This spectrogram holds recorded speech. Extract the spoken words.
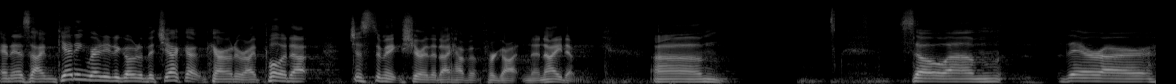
And as I'm getting ready to go to the checkout counter, I pull it up just to make sure that I haven't forgotten an item. Um, so um, there are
